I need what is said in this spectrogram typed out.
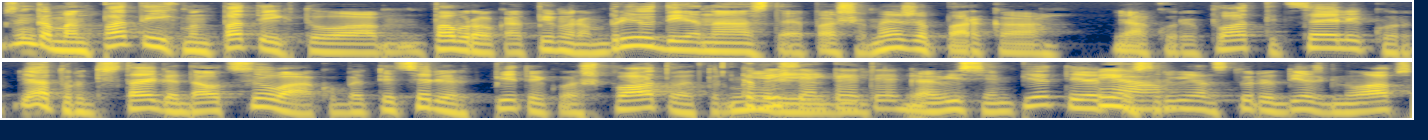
Zinu, ka man patīk, man patīk to pabraukāt, piemēram, brīvdienās, tajā pašā meža parkā. Jā, kur ir plati ceļi, kur jā, tur staigā daudz cilvēku, bet tie ceļi ir pietiekoši plati. Tur ka mierīgi, visiem pietiek. Jā, visiem pietiek. Jā. Tas ir viens, tur ir diezgan labs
